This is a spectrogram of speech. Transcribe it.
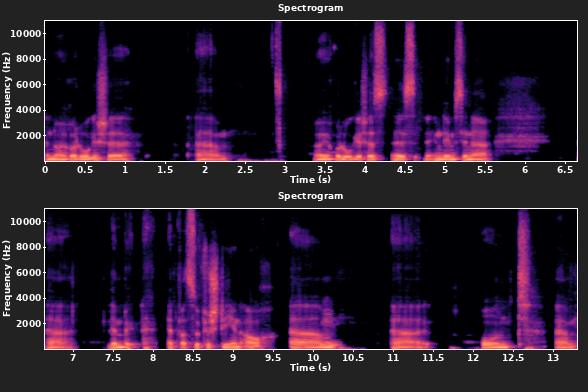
neurologische, äh, neurologisches ist in dem Sinne äh, etwas zu verstehen auch. Ähm, mhm. Äh, und ähm,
